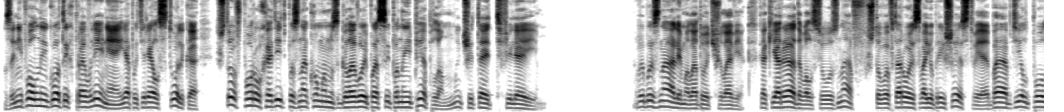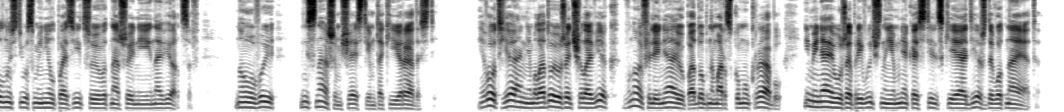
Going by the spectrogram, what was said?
За неполный год их правления я потерял столько, что впору ходить по знакомым с головой посыпанной пеплом и читать тфиляим. Вы бы знали, молодой человек, как я радовался, узнав, что во второе свое пришествие Баабдил полностью сменил позицию в отношении иноверцев. Но, увы, не с нашим счастьем такие радости. И вот я, немолодой уже человек, вновь линяю, подобно морскому крабу, и меняю уже привычные мне кастильские одежды вот на это.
